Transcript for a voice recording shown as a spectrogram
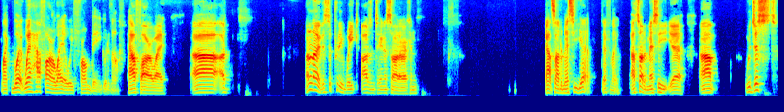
Like where where how far away are we from being good enough? how far away? Uh, I, I don't know. This is a pretty weak Argentina side, I reckon. Outside of Messi, yeah, definitely. Outside of Messi, yeah. Um, we just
